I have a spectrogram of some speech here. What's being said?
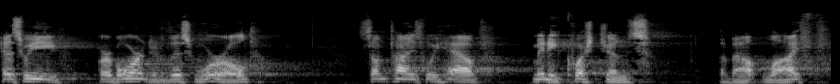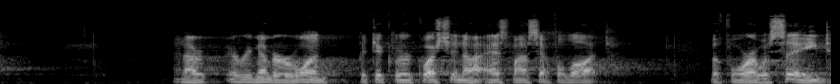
as we are born into this world, sometimes we have many questions about life and I, I remember one particular question I asked myself a lot before I was saved.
